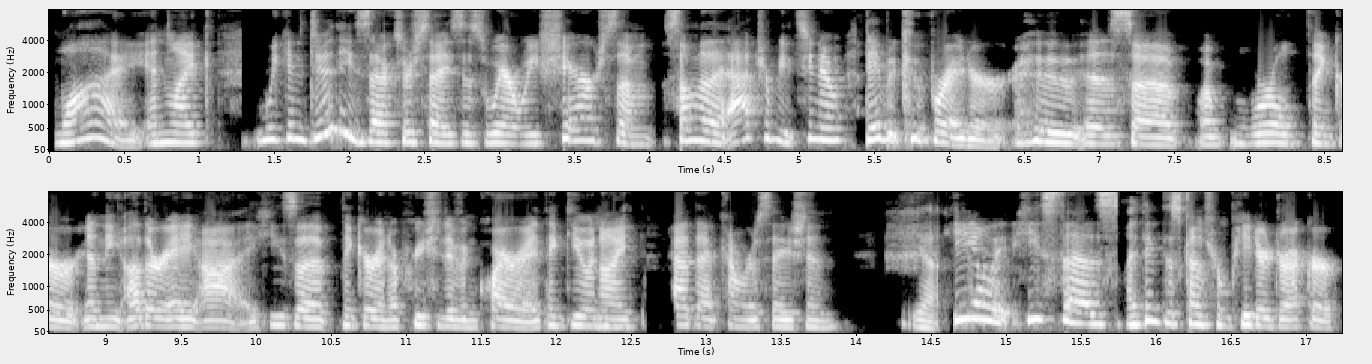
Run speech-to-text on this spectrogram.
why? And like we can do these exercises where we share some some of the attributes. You know, David Cooperrider, who is a, a world thinker in the other AI, he's a thinker in appreciative inquiry. I think you and I had that conversation. Yeah. He he says, I think this comes from Peter Drucker.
